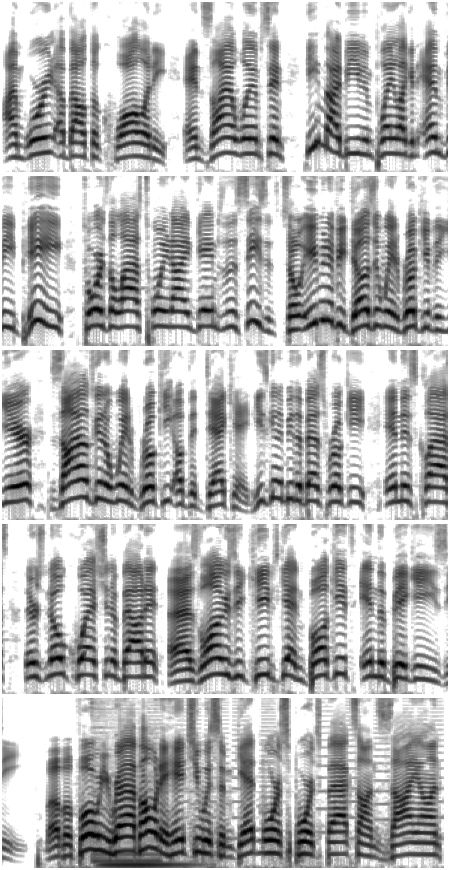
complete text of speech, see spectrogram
I'm worried about the quality. And Zion Williamson, he might be even playing like an MVP towards the last 29 games of the season. So even if he doesn't win Rookie of the Year, Zion's going to win Rookie of the Decade. He's going to be the best rookie in this class. There's no question about it, as long as he keeps getting buckets in the Big Easy. But before we wrap, I want to hit you with some Get More Sports facts on Zion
